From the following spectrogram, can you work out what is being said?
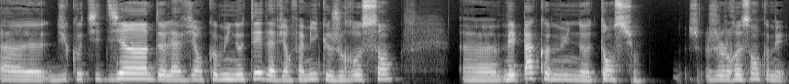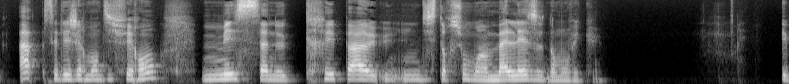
euh, du quotidien, de la vie en communauté, de la vie en famille que je ressens, euh, mais pas comme une tension. Je, le ressens comme ah c'est légèrement différent, mais ça ne crée pas une, distorsion ou un malaise dans mon vécu. Et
